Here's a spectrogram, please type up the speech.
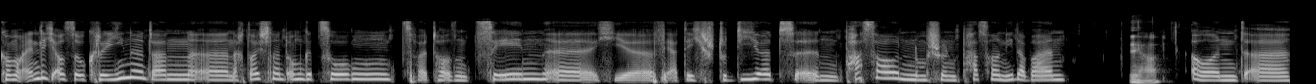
komme eigentlich aus der Ukraine, dann äh, nach Deutschland umgezogen, 2010 äh, hier fertig studiert in Passau, in einem schönen Passau, Niederbayern. Ja. Und äh,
